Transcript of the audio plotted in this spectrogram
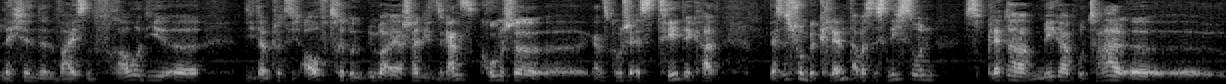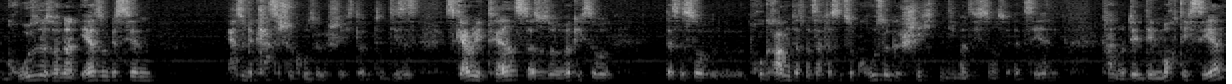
lächelnden weißen Frau, die, äh, die dann plötzlich auftritt und überall erscheint, die diese ganz komische, äh, ganz komische Ästhetik hat. Das ist schon beklemmt, aber es ist nicht so ein Splatter, mega brutal äh, Grusel, sondern eher so ein bisschen ja, so eine klassische Gruselgeschichte. Und dieses Scary Tales, also so wirklich so, das ist so ein Programm, dass man sagt, das sind so Gruselgeschichten, die man sich so so erzählen kann. Und den, den mochte ich sehr.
